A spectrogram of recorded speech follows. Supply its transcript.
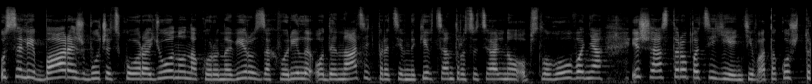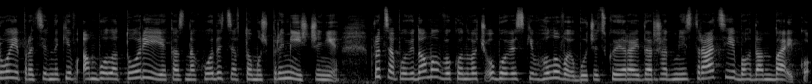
У селі Бариш Бучацького району на коронавірус захворіли 11 працівників Центру соціального обслуговування і шестеро пацієнтів, а також троє працівників амбулаторії, яка знаходиться в тому ж приміщенні. Про це повідомив виконувач обов'язків голови Бучацької райдержадміністрації Богдан Бейко.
